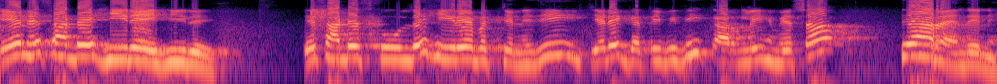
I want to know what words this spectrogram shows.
ਇਹ ਨੇ ਸਾਡੇ ਹੀਰੇ ਹੀਰੇ। ਇਹ ਸਾਡੇ ਸਕੂਲ ਦੇ ਹੀਰੇ ਬੱਚੇ ਨੇ ਜੀ, ਜਿਹੜੇ ਗਤੀਵਿਧੀ ਕਰਨ ਲਈ ਹਮੇਸ਼ਾ ਤਿਆਰ ਰਹਿੰਦੇ ਨੇ।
